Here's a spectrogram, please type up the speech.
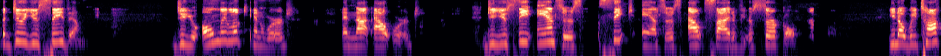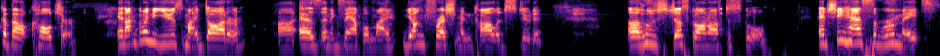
But do you see them? Do you only look inward and not outward? Do you see answers, seek answers outside of your circle? You know, we talk about culture, and I'm going to use my daughter uh, as an example, my young freshman college student uh, who's just gone off to school. And she has some roommates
